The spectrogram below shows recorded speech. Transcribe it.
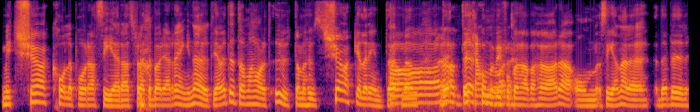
mitt kök håller på att raseras för att det börjar regna ut. Jag vet inte om man har ett utomhuskök eller inte. Ja, men det, det, det kommer vi få behöva höra om senare. Det blir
